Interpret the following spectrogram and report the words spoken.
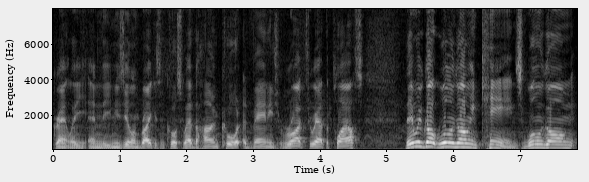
Grantley and the New Zealand Breakers, of course, will have the home court advantage right throughout the playoffs. Then we've got Wollongong and Cairns. Wollongong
